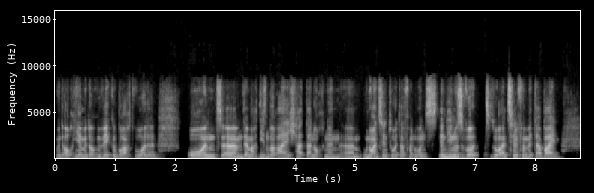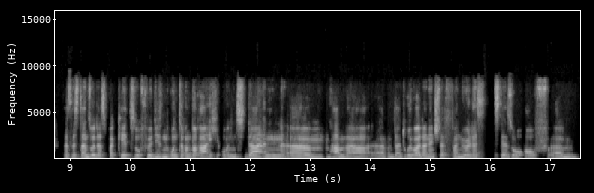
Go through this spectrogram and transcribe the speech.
und auch hier mit auf den Weg gebracht wurde. Und ähm, der macht diesen Bereich, hat da noch einen ähm, U19-Toter von uns, den Linus Wirth, so als Hilfe mit dabei. Das ist dann so das Paket so für diesen unteren Bereich. Und dann ähm, haben wir ähm, darüber dann den Stefan Nöhles, der so auf ähm,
